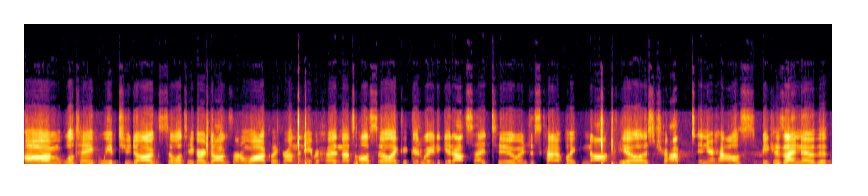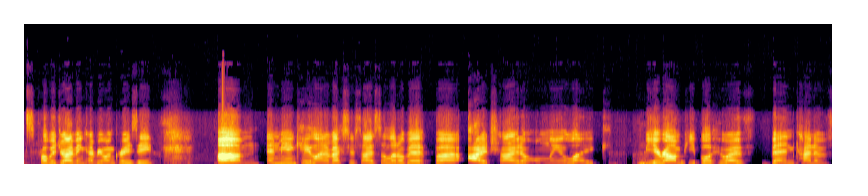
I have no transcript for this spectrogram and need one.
um, we'll take we have two dogs, so we'll take our dogs on a walk like around the neighborhood, and that's also like a good way to get outside too, and just kind of like not feel as trapped in your house because I know that's probably driving everyone crazy. Um, and me and Caitlin have exercised a little bit, but I try to only like be around people who I've been kind of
